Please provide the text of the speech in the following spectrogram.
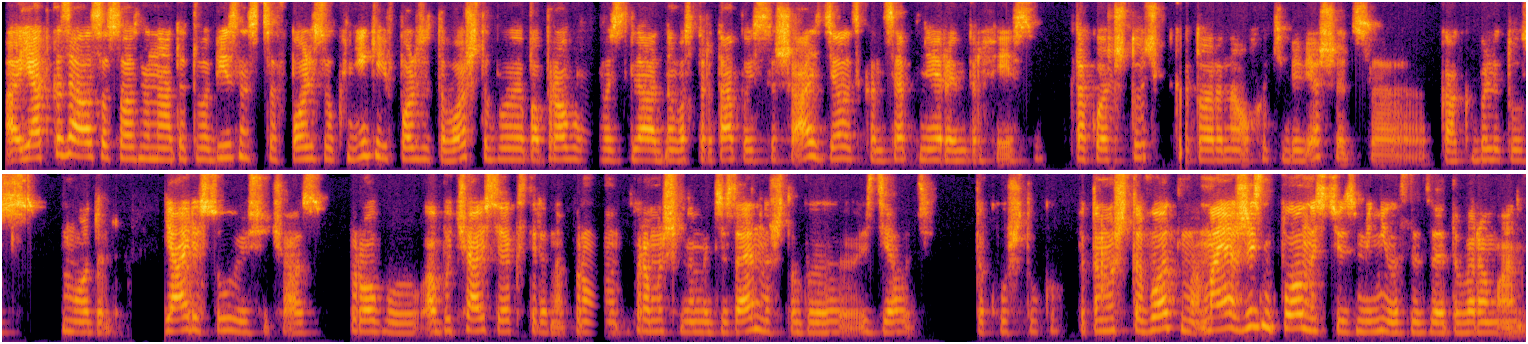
А я отказалась осознанно от этого бизнеса в пользу книги и в пользу того, чтобы попробовать для одного стартапа из США сделать концепт нейроинтерфейса. Такой штучки, которая на ухо тебе вешается, как Bluetooth модуль. Я рисую сейчас, пробую, обучаюсь экстренно промышленному дизайну, чтобы сделать такую штуку. Потому что вот моя жизнь полностью изменилась из-за этого романа.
